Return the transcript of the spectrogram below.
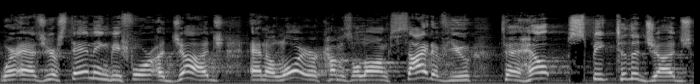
whereas you're standing before a judge and a lawyer comes alongside of you to help speak to the judge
